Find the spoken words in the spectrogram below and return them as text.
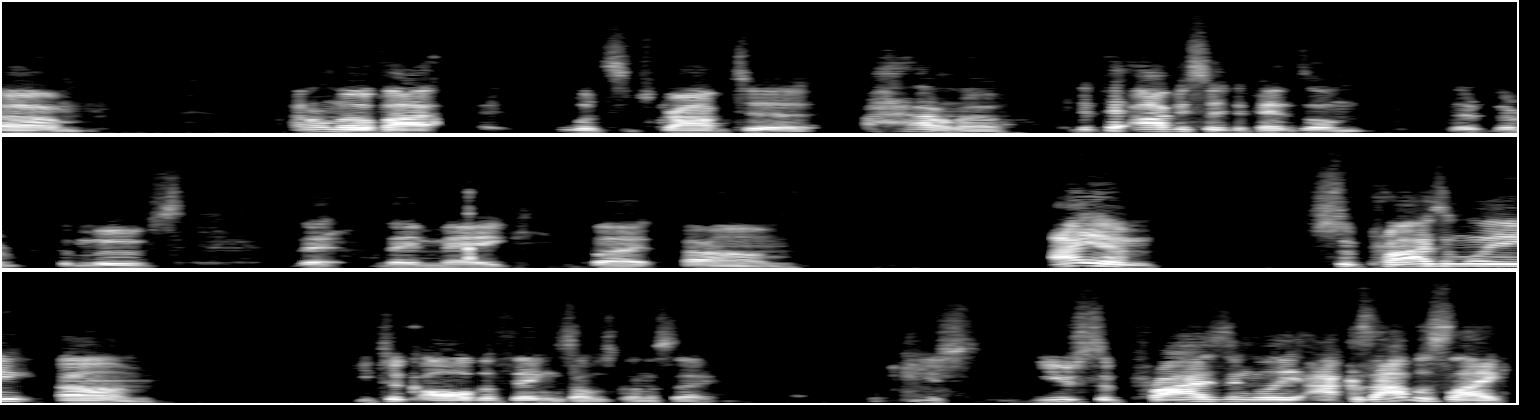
um, I don't know if I would subscribe to. I don't know. It dep- obviously, it depends on the, the the moves that they make, but um, I am surprisingly. Um, you took all the things I was going to say. You you surprisingly, because I, I was like,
